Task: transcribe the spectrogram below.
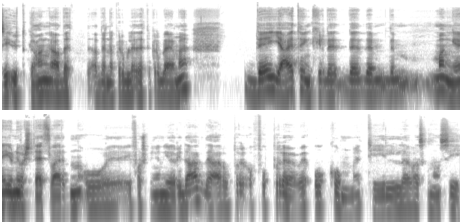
si, utgang av, dette, av dette problemet det jeg tenker det, det, det, det mange i universitetsverden og i forskningen gjør i dag, det er å, prøve, å, få prøve å komme til Hva skal man si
